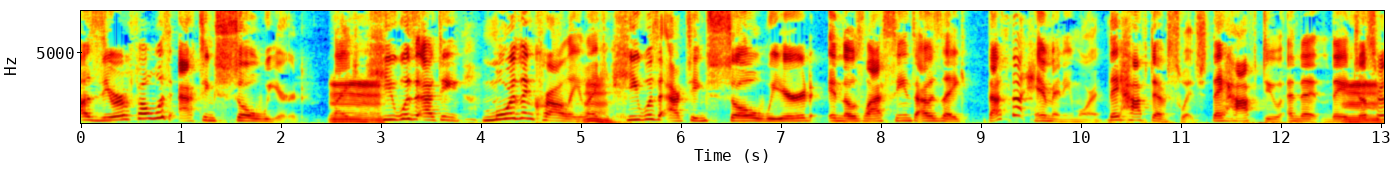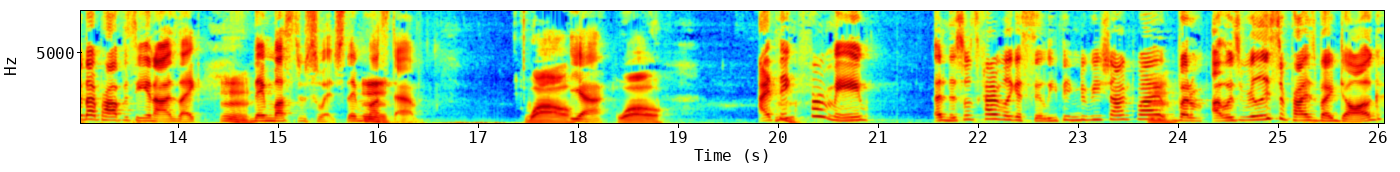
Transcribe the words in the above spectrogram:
Aziraphale was acting so weird. Like Mm. he was acting more than Crowley. Like he was acting so weird in those last scenes. I was like, that's not him anymore. They have to have switched. They have to. And that they Mm. just heard that prophecy, and I was like, they must have switched. They must have. Wow. Yeah. Wow. I think for me, and this one's kind of like a silly thing to be shocked by, but I was really surprised by Dog.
